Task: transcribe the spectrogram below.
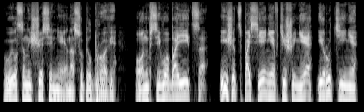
Уилсон еще сильнее насупил брови. «Он всего боится, ищет спасения в тишине и рутине,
